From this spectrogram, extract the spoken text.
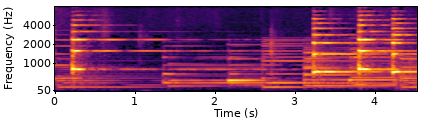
you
